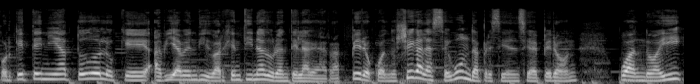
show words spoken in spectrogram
porque tenía todo lo que había vendido Argentina durante la guerra. Pero cuando llega la segunda presidencia de Perón, cuando ahí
